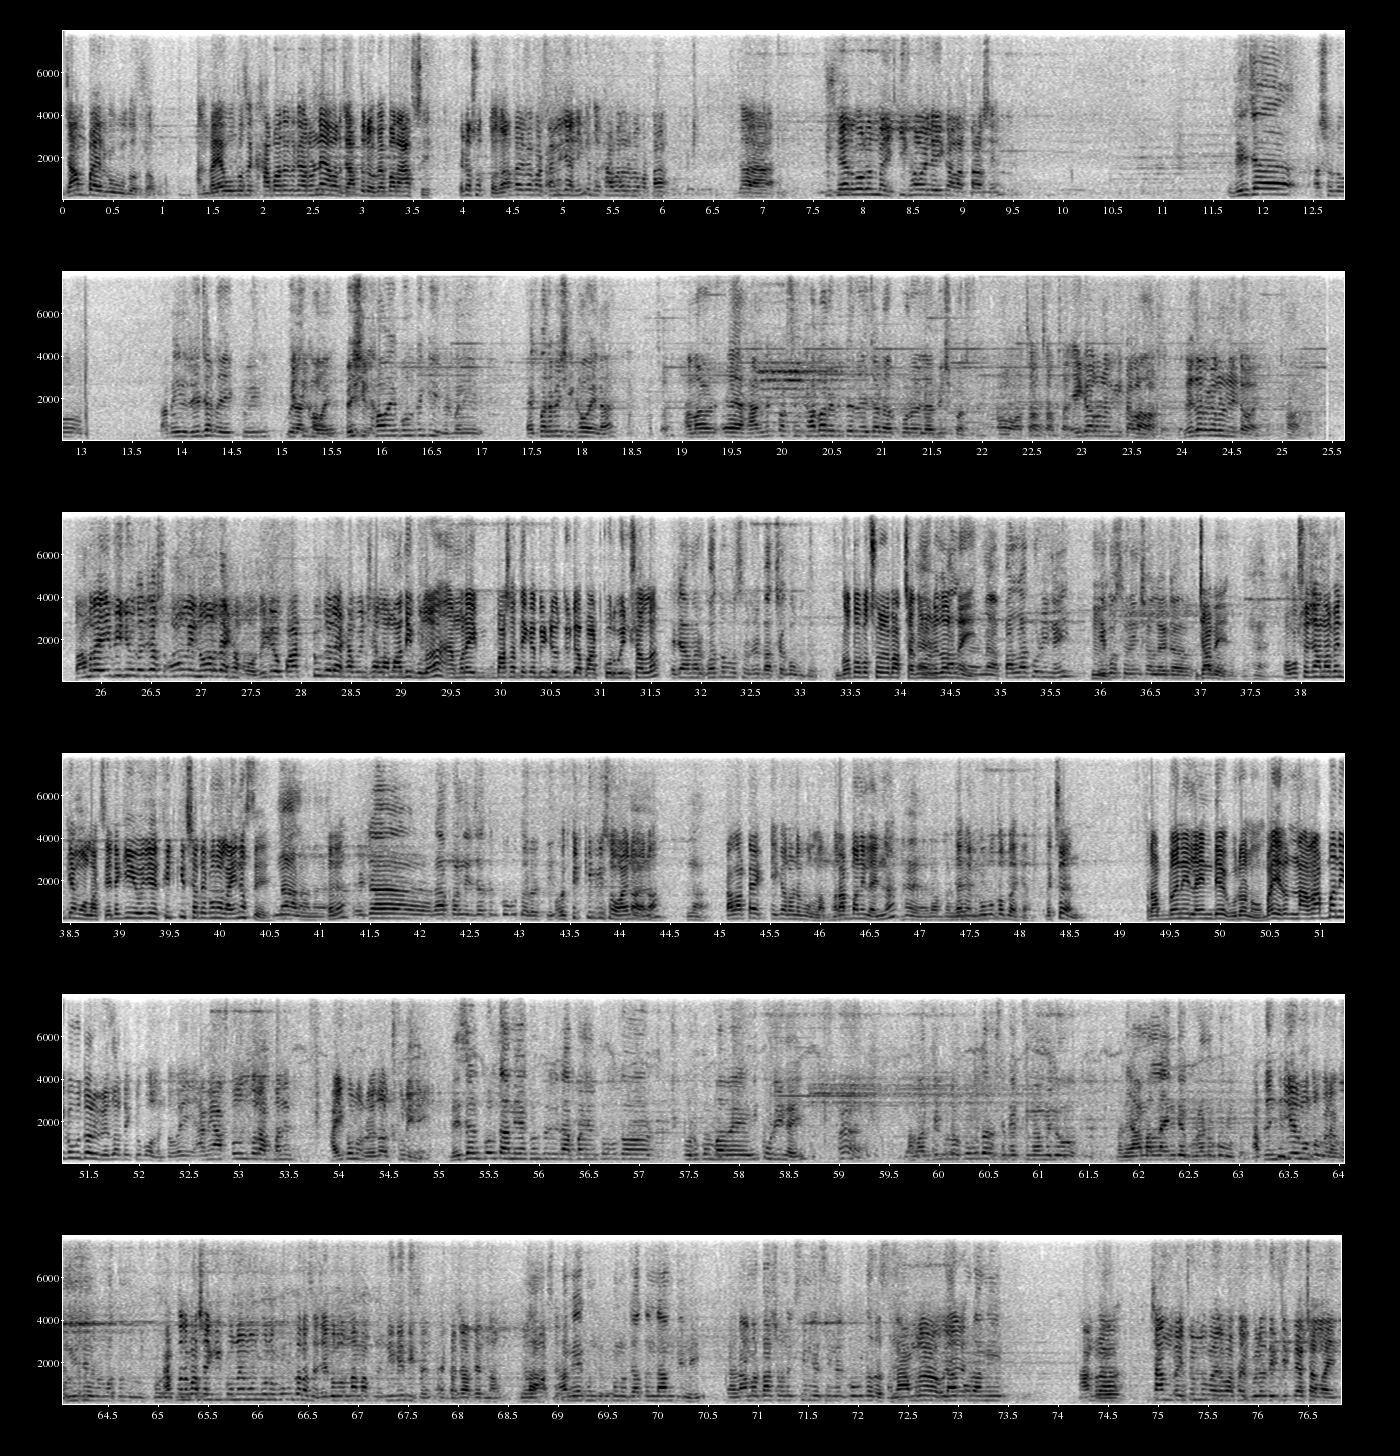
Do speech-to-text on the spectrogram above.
জাম পায়ের কবুতর সব। আর ভাইয়া বলতেছে খাবারের কারণে আবার জাতেরও ব্যাপার আছে। এটা সত্য। জাতের ব্যাপারটা আমি জানি কিন্তু খাবারের ব্যাপারটা শেয়ার করবেন ভাই কি খাওয়াইলে এই কালারটা আসে? রেজা আসলে আমি রেজাটা একটু বেশি খাওয়াই? বেশি খাওয়াই বলতে কি মানে একবারে বেশি খাওয়াই না। আচ্ছা। আমার হান্ড্রেড পার্সেন্ট খাবারের ভিতরে রেজাটা পড়ে বিশ পার্সেন্ট ও আচ্ছা আচ্ছা আচ্ছা। এই কারণে কি কালার হ্যাঁ। আছে রেজার কারণে এটা হয়? হ্যাঁ। তো আমরা এই ভিডিওতে জাস্ট অনলি নর দেখাবো। ভিডিও পার্ট টু তে দেখাবো ইনশাল্লাহ মাদিগুলা। আমরা এই বাসা থেকে ভিডিও দুইটা পার্ট করব ইনশাল্লাহ এটা আমার গত বছরের বাচ্চা কবুতর। গত বছরের বাচ্চা কোনো হ্যাঁ, রেজাল্ট নেই? পাল্লা- না পাল্লা করি নাই। হুম। এই বছর ইনশাল্লাহ এটা যাবে? হ্যাঁ। অবশ্যই জানাবেন কেমন লাগছে। এটা কি ওই যে ফিটকির সাথে কোনো লাইন আছে? না না না। তাহলে? এটা রাব্বানির জাতের কবুতর আর কি। ওই ফিটকির কিছু হয় না হয় না? না কালারটা এই কারণে বললাম। রাব্বানি লাইন না? হ্যাঁ রাব্বানি দেখেন কবুতর দেখেন। দেখছেন? রাব্বানি লাইন দিয়ে ঘুরানো। ভাই না রাব্বানি কবুতরের রেজাল্ট একটু বলেন তো ভাই। আমি আজ পর্যন্ত রাব্বানির হাই কোনো রেজাল্ট শুনি নাই। রেজাল্ট বলতে আমি এখন যদি রাব্বানির কবুতর ওরকম ভাবে ই করি নাই হ্যাঁ আমার যেগুলো কবুতর আছে ম্যাক্সিমাম হলো মানে আমার লাইন দিয়ে ঘুরানো কবুতর। আপনি নিজের মতো করে। নিজের করে- আপনার বাসায় কি কোনো এমন কোনো কবুতর আছে যেগুলোর নাম আপনি নিজে দিচ্ছেন একটা জাতের নাম। না, আছে? আমি এখন যদি কোনো জাতের নাম দিই নাই কারণ আমার বাসা অনেক সিনিয়র সিনিয়র কবুতর আছে। না, আমরা ওই তারপর আমি আমরা চান ভাই চুন্নু ভাইয়ের বাসায় ঘুরে দেখছি পেঁচা লাইন।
